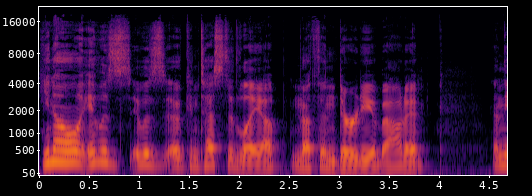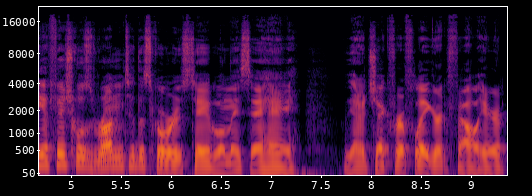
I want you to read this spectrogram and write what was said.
you know, it was it was a contested layup, nothing dirty about it. And the officials run to the scorers table and they say, "Hey, we got to check for a flagrant foul here."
